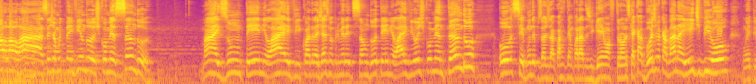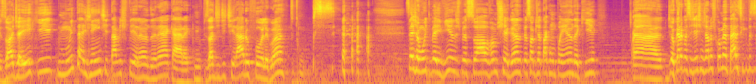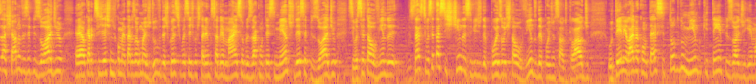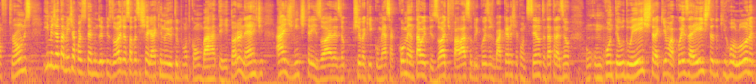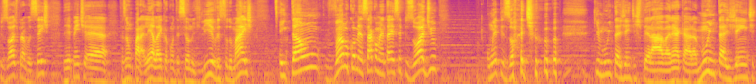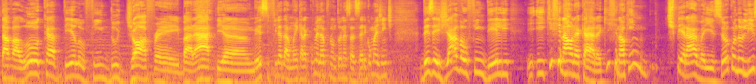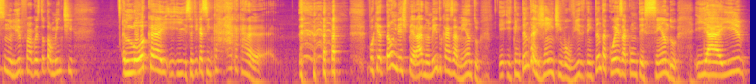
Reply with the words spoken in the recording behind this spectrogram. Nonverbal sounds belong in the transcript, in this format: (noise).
Olá, olá, olá! Sejam muito bem-vindos! Começando mais um TN Live, 41 edição do TN Live, hoje comentando o segundo episódio da quarta temporada de Game of Thrones, que acabou de acabar na HBO. Um episódio aí que muita gente tava esperando, né, cara? Um episódio de tirar o fôlego, hã? (laughs) Sejam muito bem-vindos, pessoal. Vamos chegando, pessoal que já tá acompanhando aqui Uh, eu quero que vocês deixem já nos comentários o que vocês acharam desse episódio. É, eu quero que vocês deixem nos comentários algumas dúvidas, coisas que vocês gostariam de saber mais sobre os acontecimentos desse episódio. Se você está ouvindo, se você está assistindo esse vídeo depois ou está ouvindo depois no SoundCloud, o TN Live acontece todo domingo que tem episódio de Game of Thrones. Imediatamente após o término do episódio, é só você chegar aqui no youtube.com/território nerd às 23 horas. Eu chego aqui e começo a comentar o episódio, falar sobre coisas bacanas que aconteceram, tentar trazer um, um conteúdo extra aqui, uma coisa extra do que rolou no episódio para vocês. De repente, é, fazer um paralelo aí que aconteceu nos livros e tudo mais. Então, vamos começar a comentar esse episódio. Um episódio (laughs) que muita gente esperava, né, cara? Muita gente tava louca pelo fim do Joffrey Baratheon. Esse filho da mãe, cara, como ele afrontou nessa série, como a gente desejava o fim dele e, e, que final, né, cara? Que final. Quem esperava isso? Eu, quando eu li isso no livro, foi uma coisa totalmente louca e, e você fica assim, caraca, cara. (laughs) Porque é tão inesperado no meio do casamento e, e, tem tanta gente envolvida e tem tanta coisa acontecendo e aí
